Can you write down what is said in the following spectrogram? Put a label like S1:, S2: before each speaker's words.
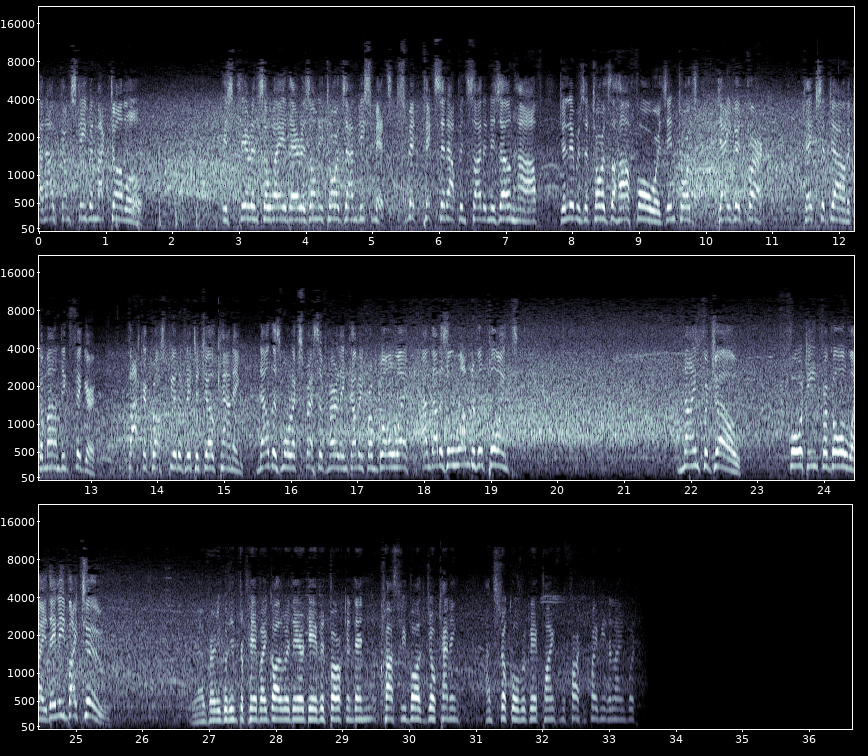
S1: and out comes Stephen McDonnell. His clearance away there is only towards Andy Smith. Smith picks it up inside in his own half, delivers it towards the half forwards, in towards David Burke. Takes it down, a commanding figure. Back across beautifully to Joe Canning. Now there's more expressive hurling coming from Galway, and that is a wonderful point. Nine for Joe, 14 for Galway. They lead by two.
S2: Yeah, very good interplay by Galway there, David Burke, and then crossfield ball to Joe Canning and struck over great point from the 45 metre line. But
